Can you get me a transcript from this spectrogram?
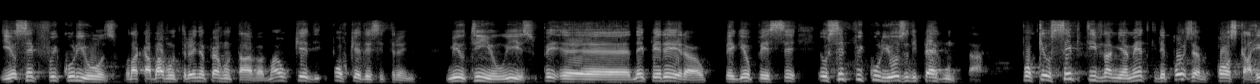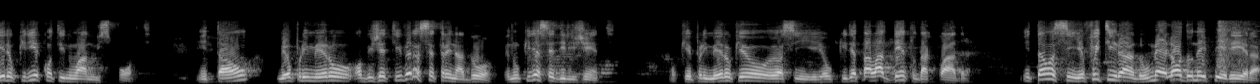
E eu sempre fui curioso. Quando acabava o treino, eu perguntava, mas o que, por que desse treino? Miltinho, isso. É, Ney Pereira, eu peguei o PC. Eu sempre fui curioso de perguntar. Porque eu sempre tive na minha mente que depois da pós-carreira eu queria continuar no esporte. Então, meu primeiro objetivo era ser treinador. Eu não queria ser dirigente. Porque primeiro que eu, assim, eu queria estar lá dentro da quadra. Então, assim, eu fui tirando o melhor do Ney Pereira,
